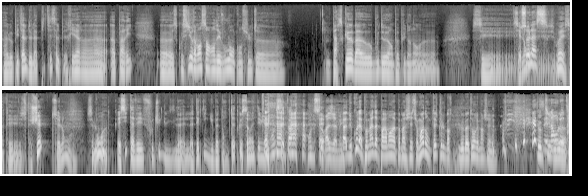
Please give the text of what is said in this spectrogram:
à l'hôpital de la Pitié-Salpêtrière à, à Paris. Euh, ce coup-ci vraiment sans rendez-vous, on consulte euh, parce que bah au bout de un peu plus d'un an. C'est C'est On long. ouais ça fait ça fait chier C'est long. c'est long hein. Et si t'avais foutu la, la technique du bâton, peut-être que ça aurait été mieux. On ne sait pas. On ne saura jamais. Bah du coup la pommade apparemment n'a pas marché sur moi donc peut-être que le, le bâton aurait marché. hein. C'est l'un ou l'autre.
